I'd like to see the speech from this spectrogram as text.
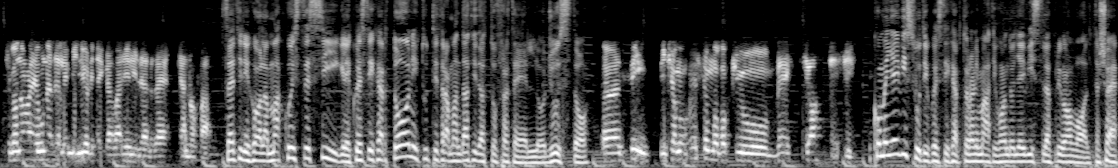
Secondo me è una delle migliori dei Cavalieri del Re che hanno fatto. Senti Nicola, ma queste sigle, questi cartoni, tutti tramandati da tuo fratello, giusto? Eh, sì, diciamo questo è un po' più vecchio. Sì. Come li hai vissuti questi cartoni animati quando li hai visti la prima volta? Cioè,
